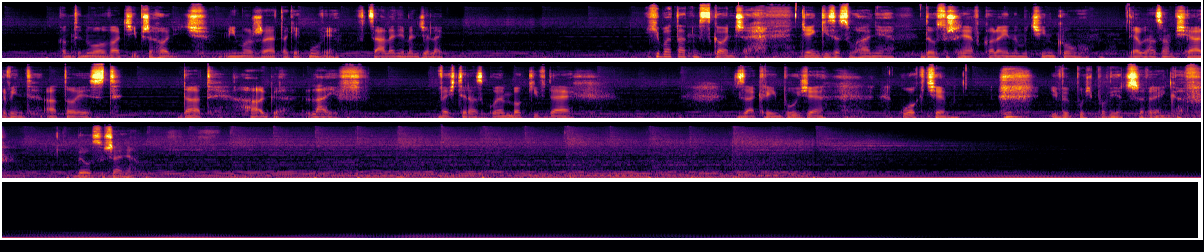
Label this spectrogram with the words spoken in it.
kontynuować i przechodzić, mimo że, tak jak mówię, wcale nie będzie lekko. I chyba na tym skończę. Dzięki za słuchanie. Do usłyszenia w kolejnym odcinku. Ja nazywam się Arwind, a to jest That Hug Life. Weź teraz głęboki wdech, zakryj buzię łokciem i wypuść powietrze w rękaw. Do usłyszenia.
